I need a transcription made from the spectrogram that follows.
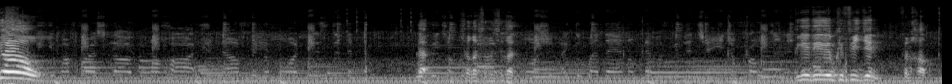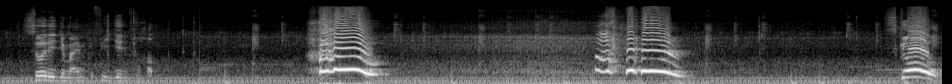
Let's go. لا شغل شغل شغل. دقيقة دقيقة يمكن في جن في الخط. سوري يا جماعة يمكن في جن في الخط. Let's go!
